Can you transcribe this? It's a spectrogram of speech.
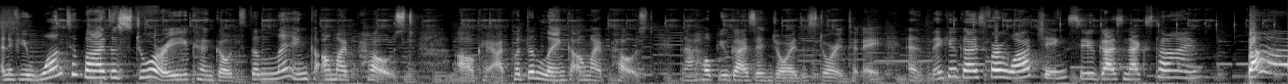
And if you want to buy the story, you can go to the link on my post. Okay, I put the link on my post. And I hope you guys enjoyed the story today. And thank you guys for watching. See you guys next time. Bye!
